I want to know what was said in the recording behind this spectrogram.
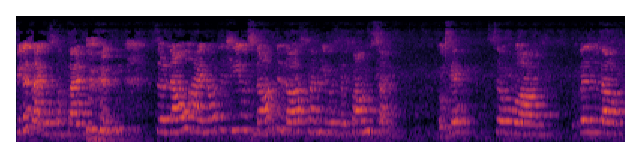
because I was compared to him. So now I know that he was not the lost son, he was the found son. Okay? So, um, well, uh,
